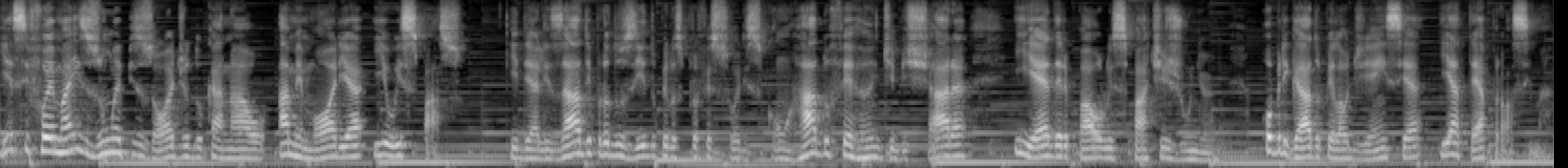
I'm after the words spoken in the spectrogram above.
E esse foi mais um episódio do canal A Memória e o Espaço idealizado e produzido pelos professores Conrado Ferrante Bichara e Éder Paulo Spati Júnior. Obrigado pela audiência e até a próxima.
